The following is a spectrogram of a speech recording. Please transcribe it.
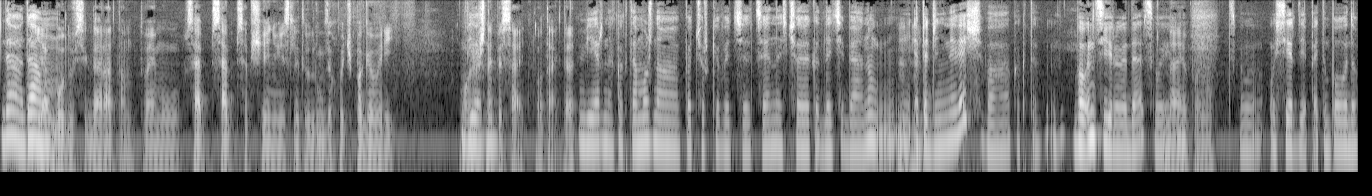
Да, да, Я буду всегда рад там твоему сооб- сооб- сообщению, если ты вдруг захочешь поговорить. Можешь Верно. написать, вот так, да? Верно, как-то можно подчеркивать э, ценность человека для тебя. Ну, Мгм. опять же, не навязчиво, а как-то балансируя, да, свой, Да, я понял. свое усердие по этому поводу.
